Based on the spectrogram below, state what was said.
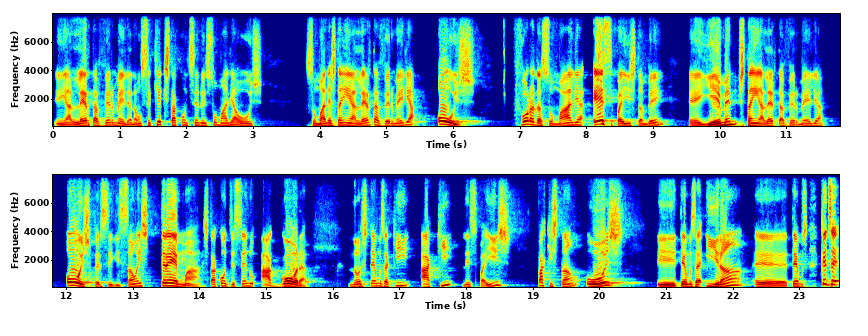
Em alerta vermelha. Não sei o que, que está acontecendo em Somália hoje. Somália está em alerta vermelha hoje. Fora da Somália, esse país também, é Iêmen, está em alerta vermelha hoje. Perseguição extrema. Está acontecendo agora. Nós temos aqui, aqui nesse país, Paquistão, hoje, e temos a Irã, eh, temos. Quer dizer,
